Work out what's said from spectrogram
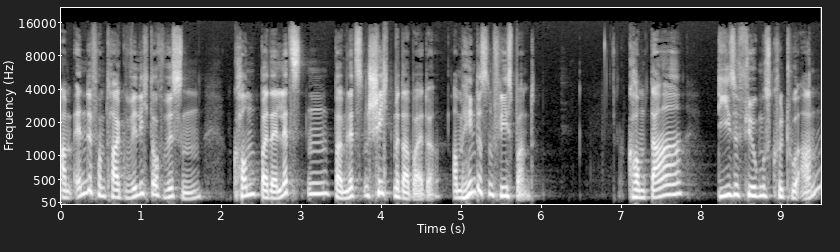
am Ende vom Tag will ich doch wissen, kommt bei der letzten, beim letzten Schichtmitarbeiter am hintersten Fließband, kommt da diese Führungskultur an,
